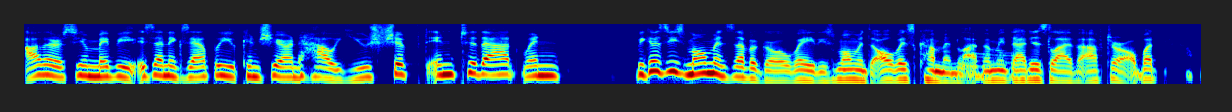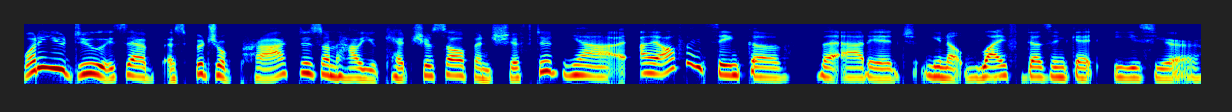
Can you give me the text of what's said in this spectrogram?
others? You know, maybe is an example you can share on how you shift into that when because these moments never go away. These moments always come in life. I mean, that is life after all. But what do you do? Is that a spiritual practice on how you catch yourself and shift it? Yeah, I often think of the adage, you know, life doesn't get easier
